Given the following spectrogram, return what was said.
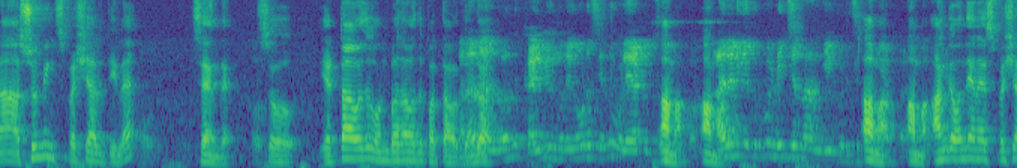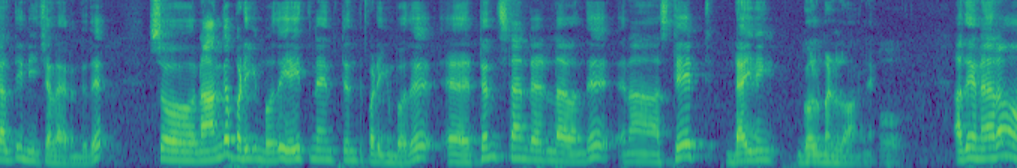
நான் ஸ்விம்மிங் ஸ்பெஷாலிட்டியில். சேர்ந்தேன். ஸோ எட்டாவது ஒன்பதாவது பத்தாவது அதாவது இந்த அங்க வந்து கல்வி முறையோட சேர்ந்து விளையாட்டு ஆமா, ஆமா. அதுல நீங்க திரும்ப நீச்சல் தான் அங்கேயும் படிச்சு ஆமாம் ஆமாம் அங்கே வந்து எனக்கு ஸ்பெஷாலிட்டி நீச்சலாக இருந்தது. ஸோ நான் அங்கே படிக்கும்போது எயித் நைன்த் டென்த் படிக்கும்போது டென்த் ஸ்டாண்டர்டில் வந்து நான் ஸ்டேட் டைவிங் கோல்டு மெடல் வாங்கினேன். அதே நேரம்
